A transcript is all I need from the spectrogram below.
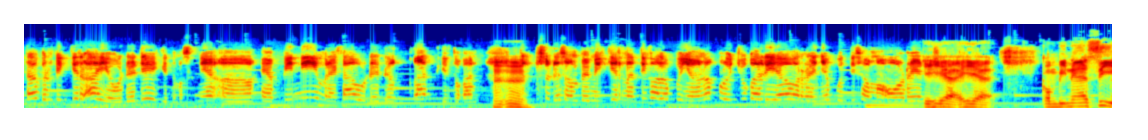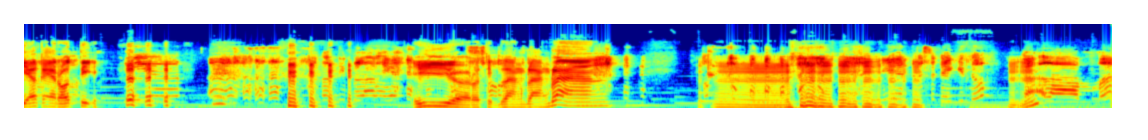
Kita berpikir ah ya udah deh gitu maksudnya eh, happy nih mereka udah dekat gitu kan. Mm-mm. Terus udah sampai mikir nanti kalau punya anak lucu kali ya warnanya putih sama orange. Iya, iya. Kombinasi ya kayak roti. Iya. roti belang ya. Iya, roti belang belang belang. Iya terus udah gitu Mm-mm. nggak lama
